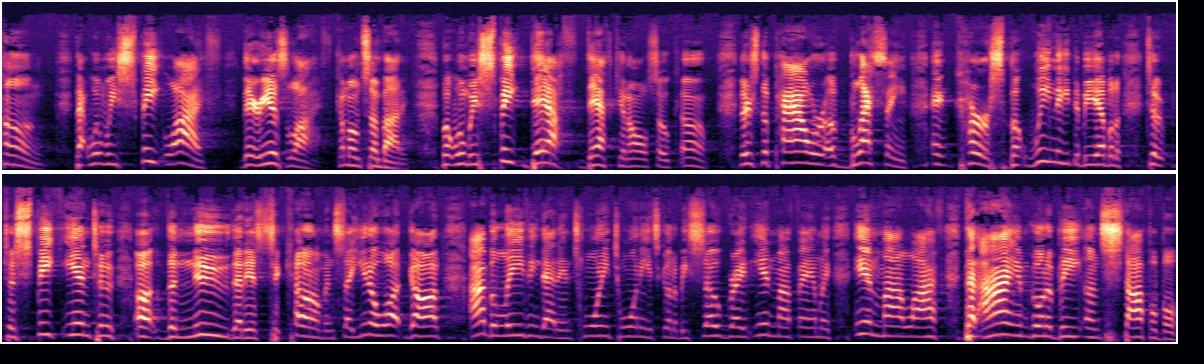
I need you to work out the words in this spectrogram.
tongue, that when we speak life, there is life. Come on, somebody. But when we speak death, death can also come. There's the power of blessing and curse, but we need to be able to, to, to speak into uh, the new that is to come and say, you know what, God, I'm believing that in 2020 it's going to be so great in my family, in my life, that I am going to be unstoppable,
